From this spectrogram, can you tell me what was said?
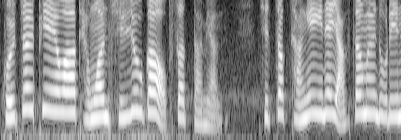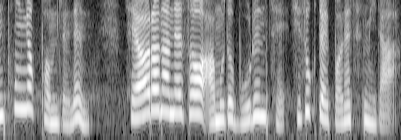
골절 피해와 병원 진료가 없었다면 지적 장애인의 약점을 노린 폭력 범죄는 재활원 안에서 아무도 모른 채 지속될 뻔했습니다.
